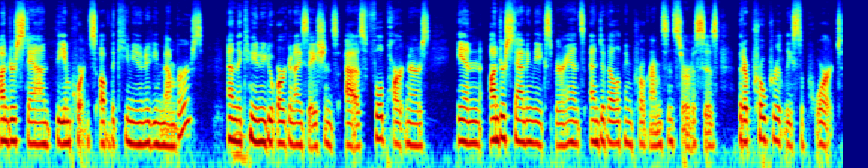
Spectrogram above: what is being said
understand the importance of the community members and the mm. community organizations as full partners in understanding the experience and developing programs and services that appropriately support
